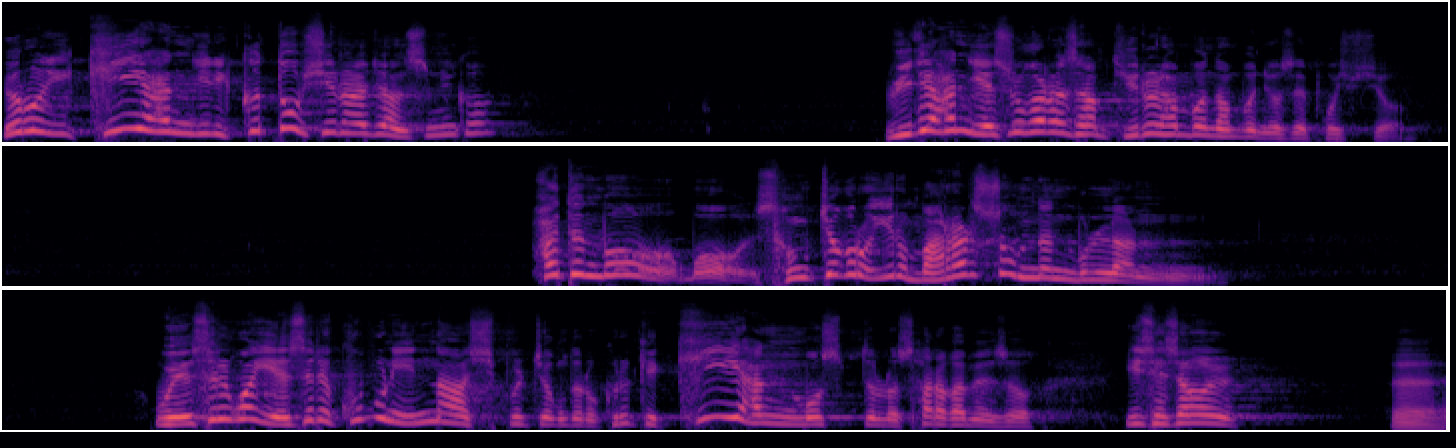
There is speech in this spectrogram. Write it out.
여러분, 이 기이한 일이 끝도 없이 일어나지 않습니까? 위대한 예술가라는 사람 뒤를 한번 한번 요새 보십시오. 하여튼 뭐, 뭐, 성적으로 이루 말할 수 없는 문란. 외설과 예술의 구분이 있나 싶을 정도로 그렇게 기이한 모습들로 살아가면서 이 세상을, 예.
